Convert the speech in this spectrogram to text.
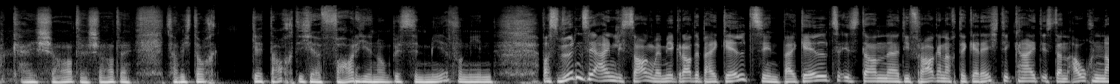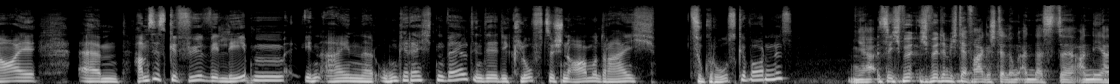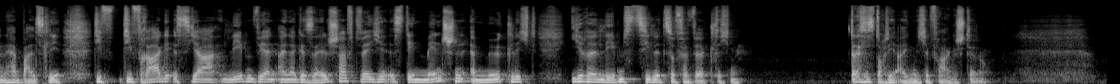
Okay, schade, schade. Jetzt habe ich doch gedacht, ich erfahre hier noch ein bisschen mehr von Ihnen. Was würden Sie eigentlich sagen, wenn wir gerade bei Geld sind? Bei Geld ist dann äh, die Frage nach der Gerechtigkeit ist dann auch nahe. Ähm, haben Sie das Gefühl, wir leben in einer ungerechten Welt, in der die Kluft zwischen Arm und Reich zu groß geworden ist? Ja, also ich, ich würde mich der Fragestellung anders äh, annähern, Herr Balzli. Die, die Frage ist ja, leben wir in einer Gesellschaft, welche es den Menschen ermöglicht, ihre Lebensziele zu verwirklichen? Das ist doch die eigentliche Fragestellung.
